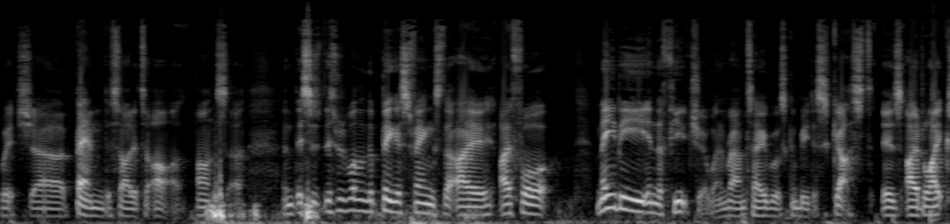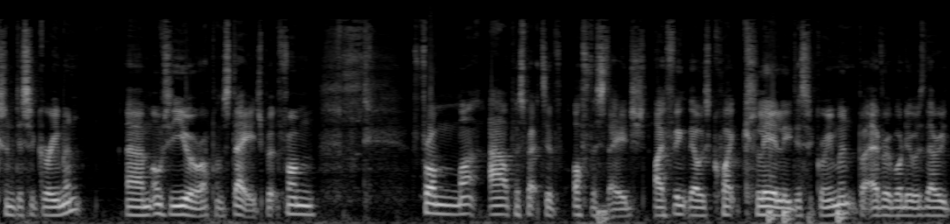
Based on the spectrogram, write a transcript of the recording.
which uh, Ben decided to answer, and this is this was one of the biggest things that I I thought maybe in the future when roundtables can be discussed, is I'd like some disagreement. Um, obviously, you were up on stage, but from from my, our perspective off the stage, I think there was quite clearly disagreement, but everybody was very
